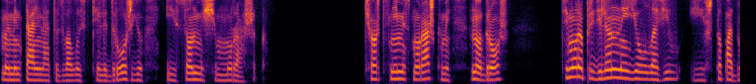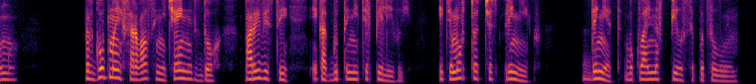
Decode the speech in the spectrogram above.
моментально отозвалось в теле дрожью и сонмищем мурашек. Черт с ними, с мурашками, но дрожь. Тимур определенно ее уловил и что подумал. С губ моих сорвался нечаянный вздох, порывистый и как будто нетерпеливый. И Тимур тотчас приник. Да нет, буквально впился поцелуем.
